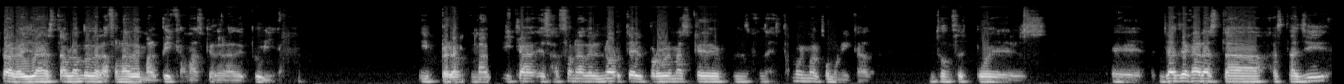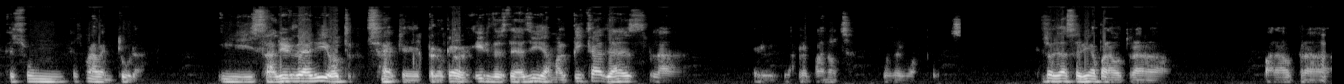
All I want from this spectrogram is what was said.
claro, ella está hablando de la zona de Malpica más que de la de Tui. Y, pero Malpica, esa zona del norte, el problema es que está muy mal comunicada. Entonces, pues, eh, ya llegar hasta, hasta allí es, un, es una aventura. Y salir de allí otra. O sea que, pero claro, ir desde allí a Malpica ya es la, la repanocha. Entonces, bueno, pues, eso ya sería para otra, para otra.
